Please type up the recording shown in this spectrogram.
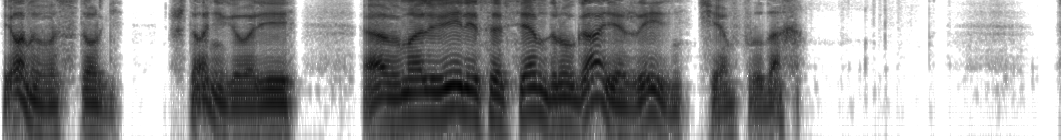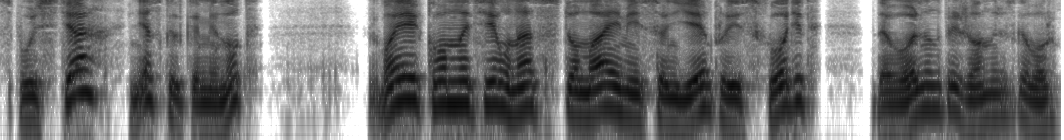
и он в восторге. Что ни говори, а в Мальвиле совсем другая жизнь, чем в прудах. Спустя несколько минут в моей комнате у нас с Томаями и Сонье происходит довольно напряженный разговор.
